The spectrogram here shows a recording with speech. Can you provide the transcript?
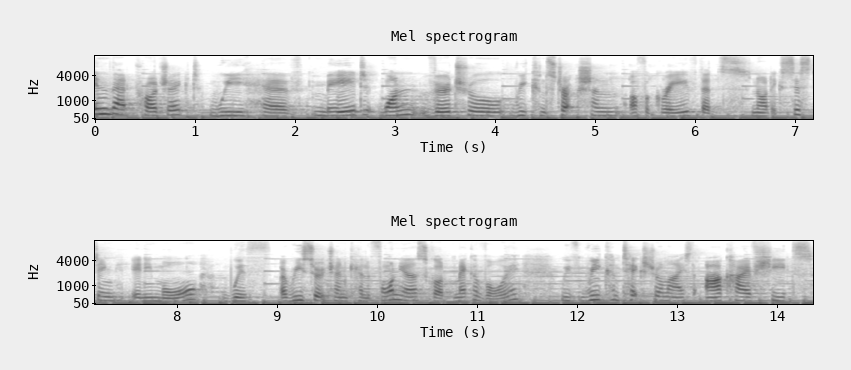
In that project, we have made one virtual reconstruction of a grave that's not existing anymore with a researcher in California, Scott McAvoy. We've recontextualized archive sheets,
